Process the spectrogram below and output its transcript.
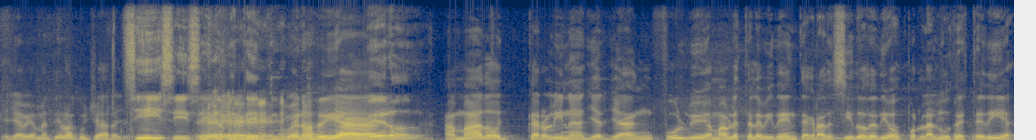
Que ya había metido la cuchara. Sí, sí, sí. buenos días, amado Carolina Yerjan Fulvio y amables televidentes. Agradecido de Dios por la luz de este día,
